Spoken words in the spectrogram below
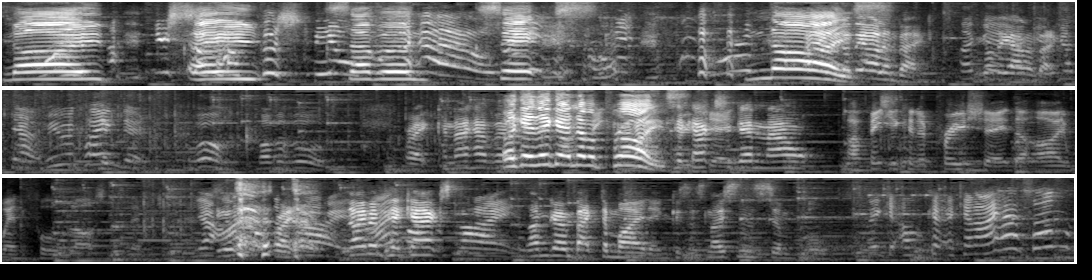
9, You somehow Eight, pushed me off. seven, What 6. What? We got the island back. We Okay, got the island back. We reclaimed it. Boom, baba boom. Right, can I have a Okay, they get another Can I have a prize. pickaxe again now? I think you can appreciate that I went full blast with them. Yeah, Right, I'm sorry. diamond I'm pickaxe. I'm going back to mining because it's nice and simple. Wait, can, can, can I have some?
